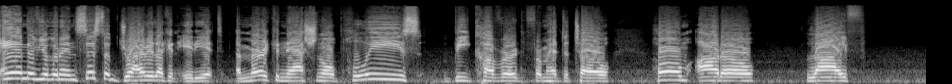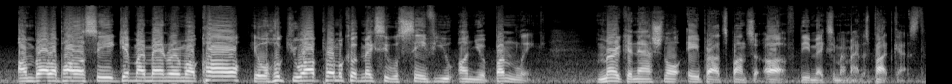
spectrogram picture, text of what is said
And if you're going to insist on driving like an idiot, American National, please be covered from head to toe. Home, auto, life, umbrella policy. Give my man Ramo a call. He will hook you up. Promo code MEXI will save you on your bundling. American National, a proud sponsor of the Mexi My Matters podcast.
